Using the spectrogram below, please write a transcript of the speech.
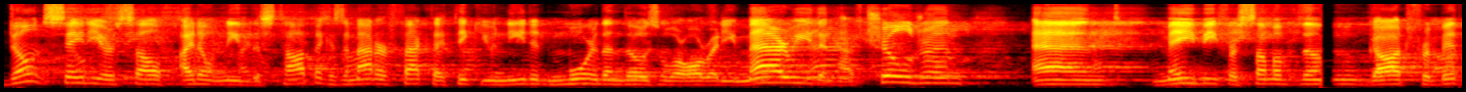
don't say to yourself, I don't need this topic. As a matter of fact, I think you need it more than those who are already married and have children. And maybe for some of them, God forbid,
